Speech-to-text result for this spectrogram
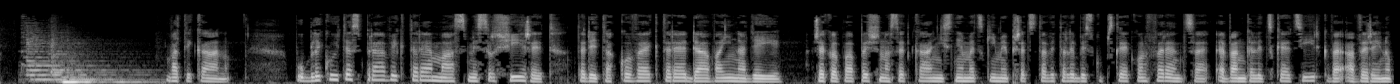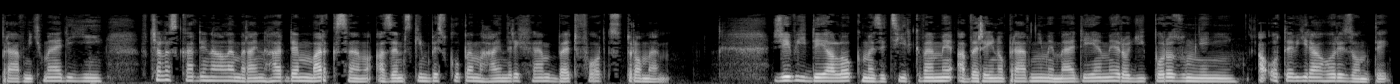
Vatikán. Publikujte zprávy, které má smysl šířit, tedy takové, které dávají naději, řekl papež na setkání s německými představiteli biskupské konference, evangelické církve a veřejnoprávních médií v čele s kardinálem Reinhardem Marksem a zemským biskupem Heinrichem Bedford Stromem. Živý dialog mezi církvemi a veřejnoprávními médiemi rodí porozumění a otevírá horizonty.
